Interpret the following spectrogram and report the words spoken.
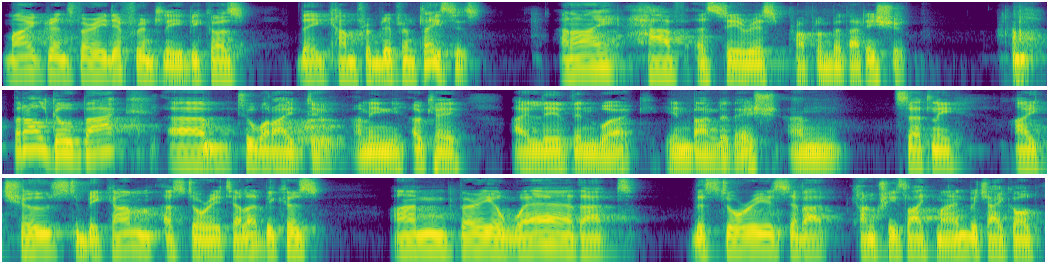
migrants very differently because they come from different places. And I have a serious problem with that issue. But I'll go back um, to what I do. I mean, okay, I live and work in Bangladesh, and certainly I chose to become a storyteller because I'm very aware that the stories about countries like mine, which I call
